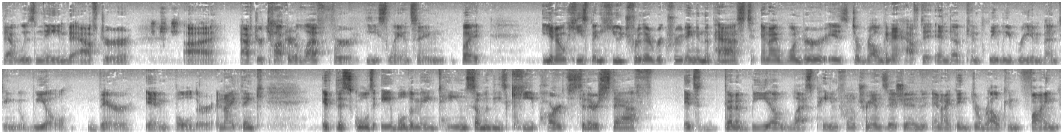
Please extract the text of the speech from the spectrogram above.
that was named after uh, after Tucker left for East Lansing, but you know he's been huge for their recruiting in the past, and I wonder is Dorrell going to have to end up completely reinventing the wheel there in Boulder? And I think if the school's able to maintain some of these key parts to their staff it's gonna be a less painful transition, and I think Dorrell can find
